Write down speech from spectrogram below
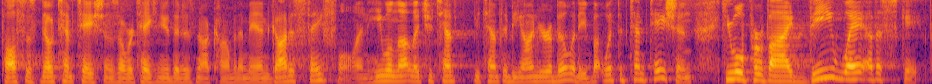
Paul says, No temptation has overtaken you that is not common to man. God is faithful, and he will not let you tempt, be tempted beyond your ability. But with the temptation, he will provide the way of escape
